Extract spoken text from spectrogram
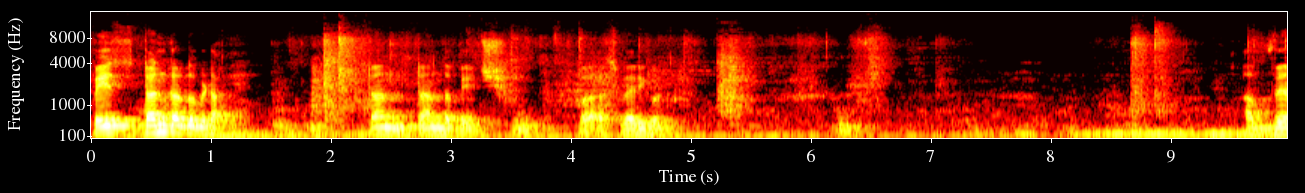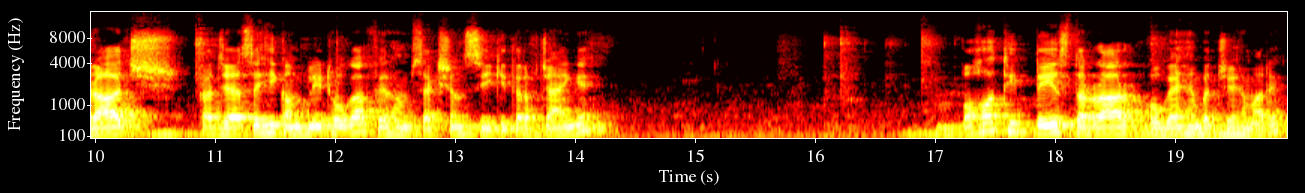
पेज टर्न कर दो बेटा। टर्न टर्न द पेज बस वेरी गुड अब विराज का जैसे ही कंप्लीट होगा, फिर हम सेक्शन सी की तरफ़ जाएँगे। बहुत ही तेज़ तर्रार हो गए हैं बच्चे हमारे।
